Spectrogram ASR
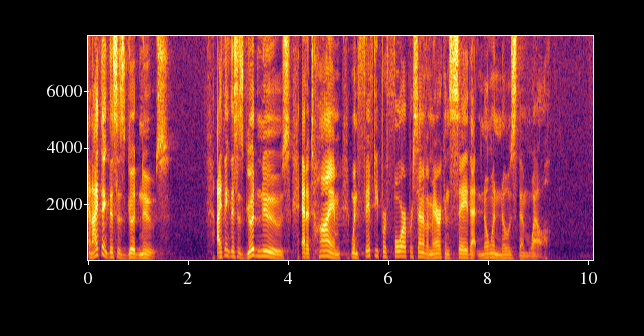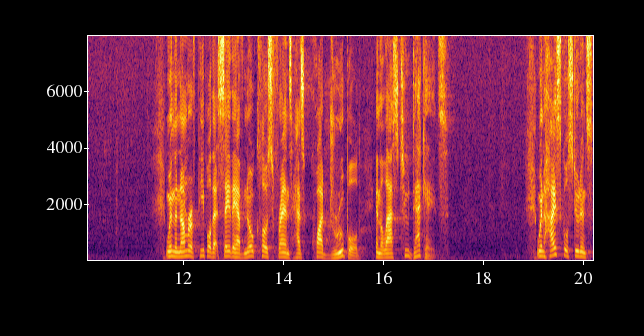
And I think this is good news. I think this is good news at a time when 54% of Americans say that no one knows them well. When the number of people that say they have no close friends has quadrupled in the last two decades. When high school students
